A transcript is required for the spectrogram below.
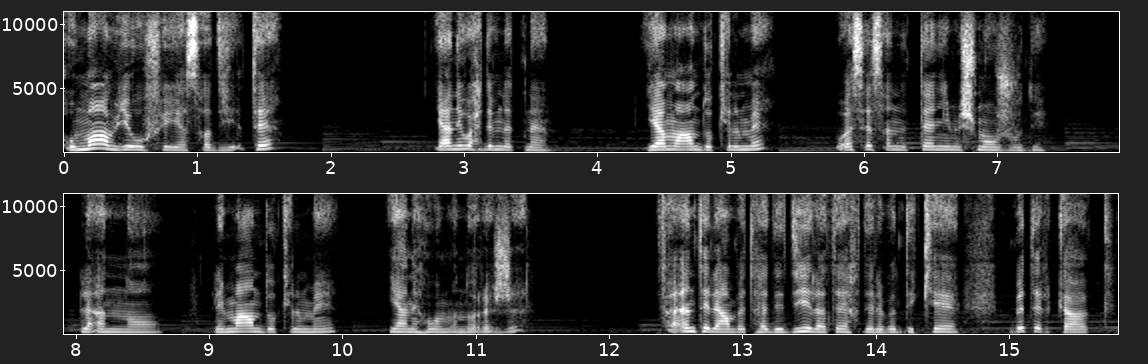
وما عم بيوفي يا صديقتي يعني وحدة من اتنين يا ما عنده كلمة وأساسا التانية مش موجودة لأنه اللي ما عنده كلمة يعني هو منه رجال. فأنت اللي عم بتهدديه لتاخدي اللي بدك إياه بتركك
